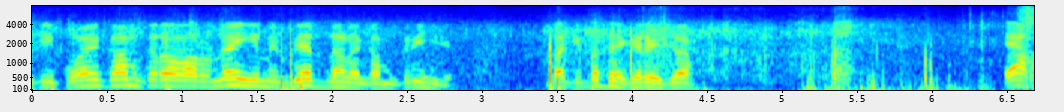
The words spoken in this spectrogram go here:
બાકી કોઈ કામ કરવા વાળું નહીં અમે બે જ દાણા કામ કરી છે. બાકી બધા ઘરે જા યા.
